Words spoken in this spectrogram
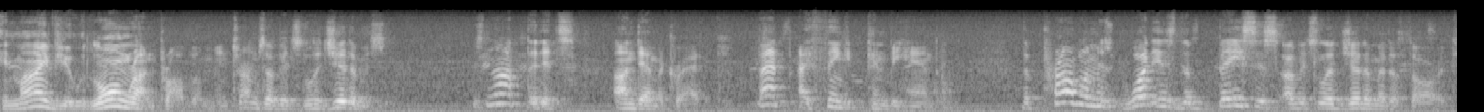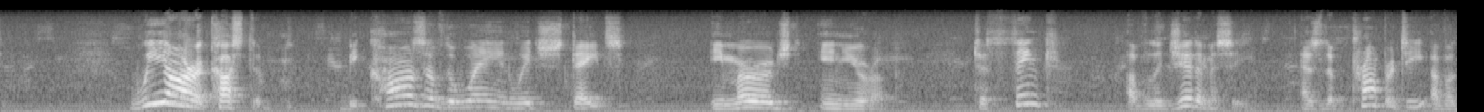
in my view, long run problem in terms of its legitimacy, is not that it's undemocratic. That, I think, can be handled. The problem is what is the basis of its legitimate authority? We are accustomed, because of the way in which states emerged in Europe, to think of legitimacy as the property of a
